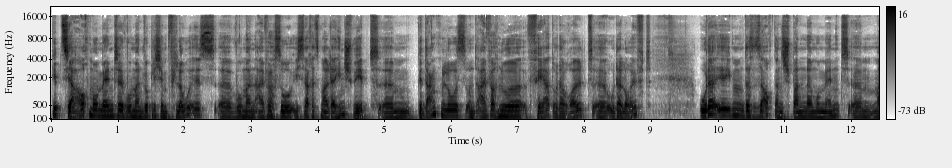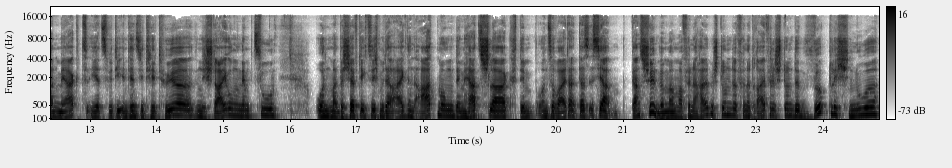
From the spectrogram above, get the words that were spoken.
gibt es ja auch Momente, wo man wirklich im Flow ist, äh, wo man einfach so, ich sag jetzt mal, dahin schwebt, ähm, gedankenlos und einfach nur fährt oder rollt äh, oder läuft. Oder eben, das ist auch ganz spannender Moment, ähm, man merkt, jetzt wird die Intensität höher, die Steigung nimmt zu und man beschäftigt sich mit der eigenen Atmung, dem Herzschlag, dem und so weiter. Das ist ja ganz schön, wenn man mal für eine halbe Stunde, für eine Dreiviertelstunde wirklich nur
